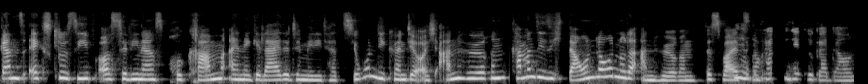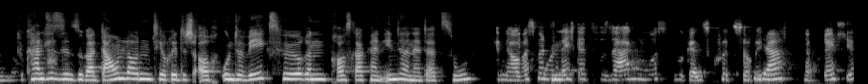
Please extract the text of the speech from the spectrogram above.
ganz exklusiv aus Selinas Programm eine geleitete Meditation, die könnt ihr euch anhören. Kann man sie sich downloaden oder anhören? Das war jetzt hm, noch. Du kannst sie dir sogar downloaden. Du kannst sie sogar downloaden, theoretisch auch unterwegs hören, brauchst gar kein Internet dazu. Genau, was man und, vielleicht dazu sagen muss, nur ganz kurz, sorry, ja. ich unterbreche.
